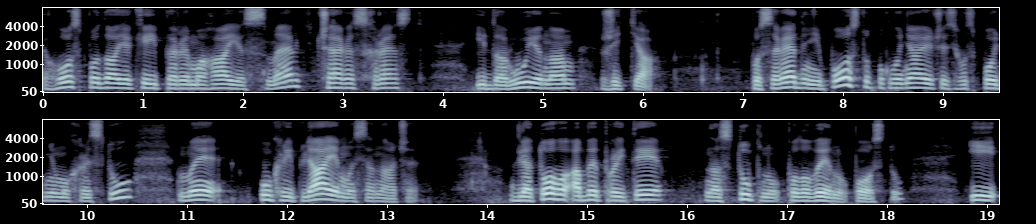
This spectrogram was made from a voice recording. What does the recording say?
Господа, який перемагає смерть через хрест і дарує нам життя. Посередині посту, поклоняючись Господньому Христу, ми укріпляємося, наче для того, аби пройти наступну половину посту, і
